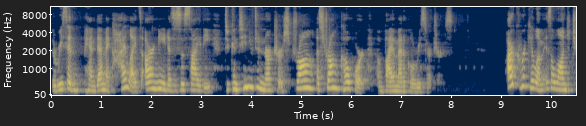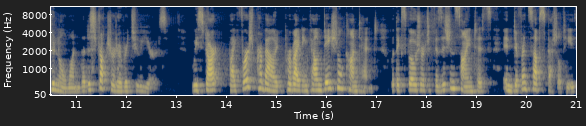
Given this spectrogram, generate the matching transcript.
The recent pandemic highlights our need as a society to continue to nurture strong, a strong cohort of biomedical researchers. Our curriculum is a longitudinal one that is structured over two years. We start by first provi- providing foundational content with exposure to physician scientists in different subspecialties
